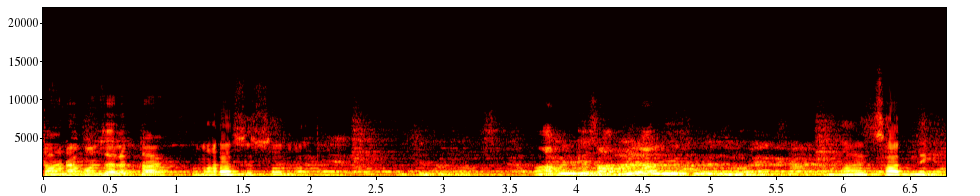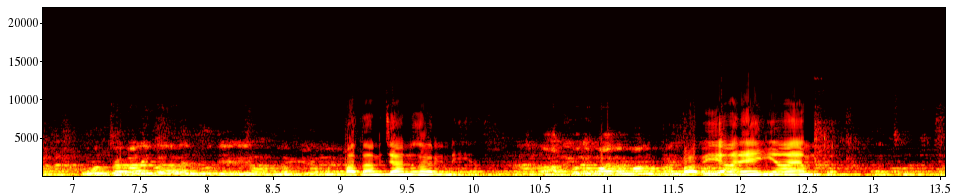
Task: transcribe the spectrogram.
ताना कौन सा लगता है? हमारा सिस्सो लगता है। आप इनके साथ में एक्सीडेंट हुआ साथ में ही है। कौन सा गाड़ी वाला इनको दे गया मतलब क्या पता नहीं जानकारी नहीं है। अच्छा, आपको तो बाद में मालूम अब अभी आए ही आए हम तो। अच्छा अच्छा।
